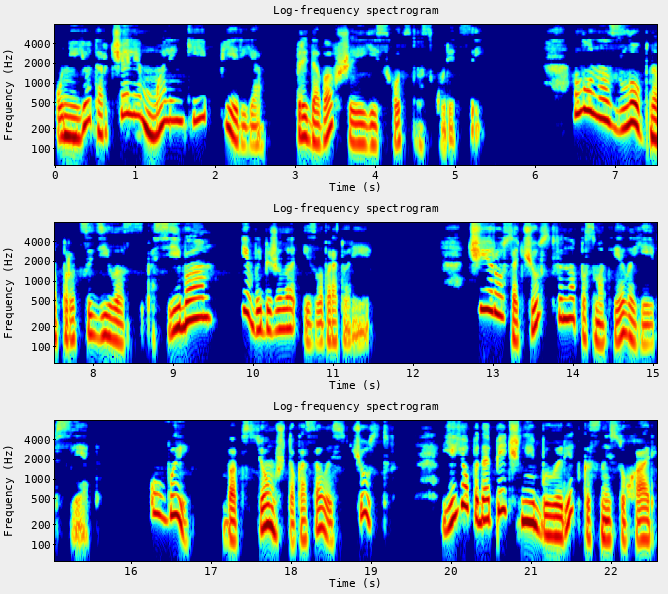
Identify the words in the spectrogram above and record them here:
у нее торчали маленькие перья, придававшие ей сходство с курицей. Луна злобно процедила «спасибо» и выбежала из лаборатории. Чиру сочувственно посмотрела ей вслед. Увы, во всем, что касалось чувств, ее подопечный был редкостный сухарь,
